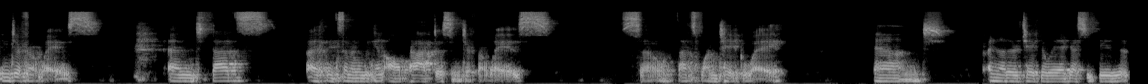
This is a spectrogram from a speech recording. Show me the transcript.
in different ways. And that's, I think, something we can all practice in different ways. So that's one takeaway. And another takeaway, I guess, would be that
